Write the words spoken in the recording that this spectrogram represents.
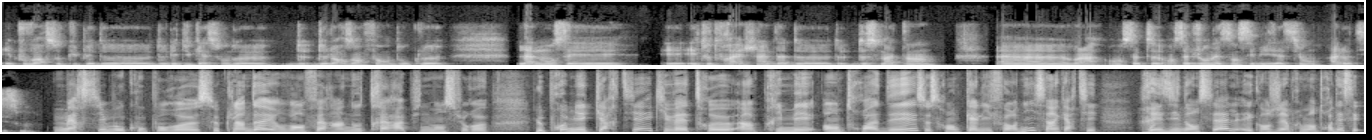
et pouvoir s'occuper de, de l'éducation de de, leurs enfants. Donc l'annonce est, toute fraîche, elle date de, de, ce matin, euh, voilà, en cette, en cette journée de sensibilisation à l'autisme. Merci beaucoup pour euh, ce clin d'œil. On va en faire un autre très rapidement sur euh, le premier quartier qui va être imprimé en 3D. Ce sera en Californie. C'est un quartier résidentiel. Et quand je dis imprimé en 3D, c'est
